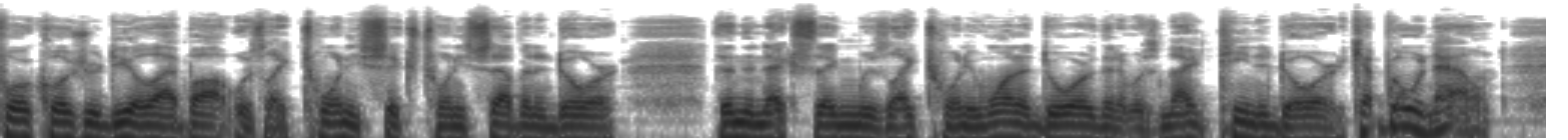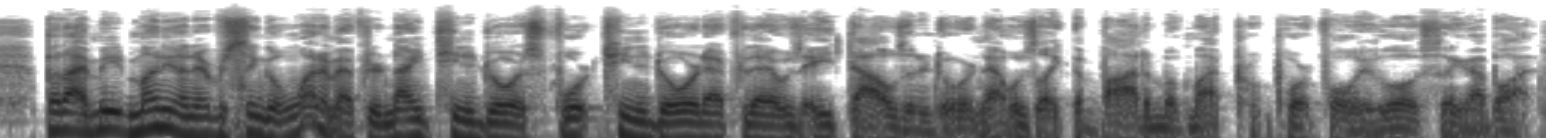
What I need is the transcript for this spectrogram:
foreclosure deal I bought was like 26, 27 a door. Then the next thing was like 21 a door. Then it was 19 a door. It kept going down. But I made money on every single one of them. After 19 a door, it was 14 a door. And after that, it was 8,000 a door. And that was like the bottom of my portfolio, the lowest thing I bought.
